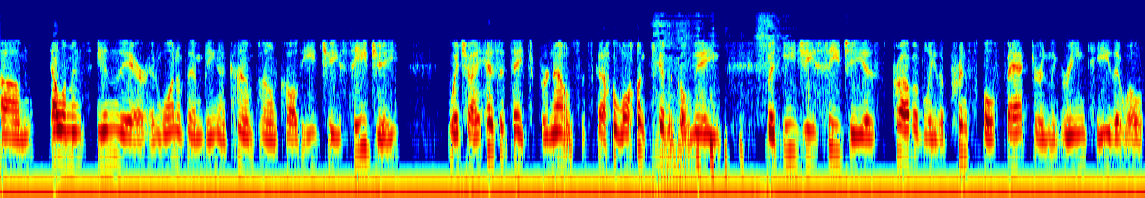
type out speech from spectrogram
um, elements in there, and one of them being a compound called EGCG, which I hesitate to pronounce. It's got a long chemical name, but EGCG is probably the principal factor in the green tea that will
